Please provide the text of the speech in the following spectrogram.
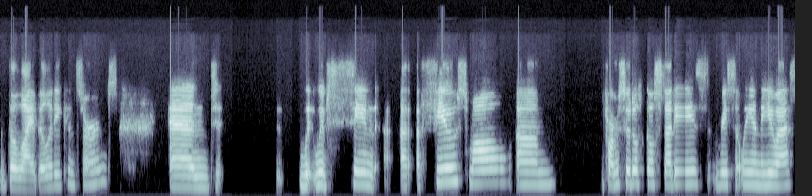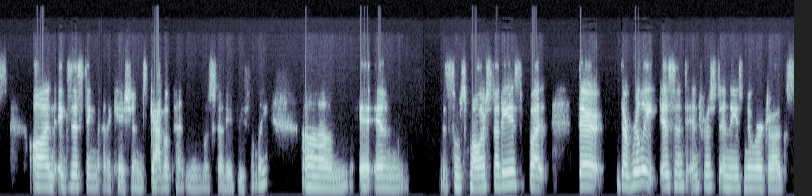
the liability concerns. And we, have seen a, a, few small um, pharmaceutical studies recently in the US on existing medications. Gabapentin was studied recently um, in some smaller studies, but there there really isn't interest in these newer drugs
